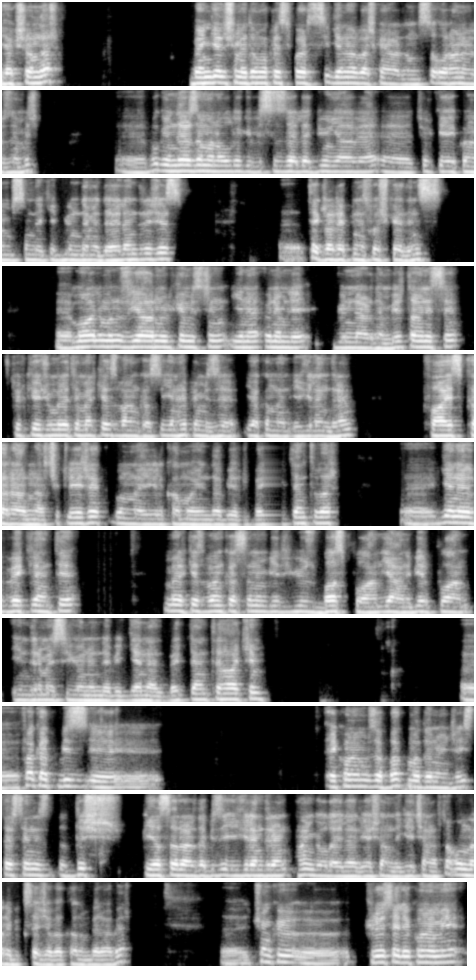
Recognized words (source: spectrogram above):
İyi akşamlar. Ben Gelişim ve Demokrasi Partisi Genel Başkan Yardımcısı Orhan Özdemir. Ee, Bugün de her zaman olduğu gibi sizlerle dünya ve e, Türkiye ekonomisindeki gündemi değerlendireceğiz. Ee, Tekrar hepiniz hoş geldiniz. Ee, Malumunuz yarın ülkemiz için yine önemli günlerden bir tanesi. Türkiye Cumhuriyeti Merkez Bankası yine hepimizi yakından ilgilendiren faiz kararını açıklayacak. Bununla ilgili kamuoyunda bir beklenti var. Genel beklenti Merkez Bankası'nın bir 100 bas puan yani bir puan indirmesi yönünde bir genel beklenti hakim. E, fakat biz e, ekonomimize bakmadan önce isterseniz dış piyasalarda bizi ilgilendiren hangi olaylar yaşandı geçen hafta onlara bir kısaca bakalım beraber. E, çünkü e, küresel ekonomi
